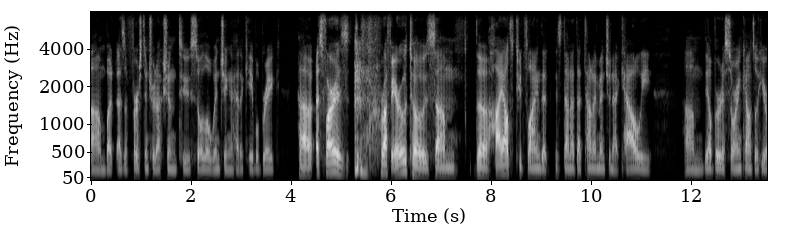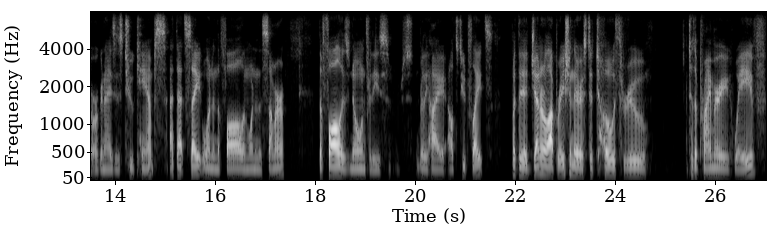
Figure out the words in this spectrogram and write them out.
Um, but as a first introduction to solo winching, I had a cable break. Uh, as far as rough aerotows, um, the high altitude flying that is done at that town I mentioned at Cowley, um, the Alberta Soaring Council here organizes two camps at that site, one in the fall and one in the summer. The fall is known for these really high altitude flights, but the general operation there is to tow through to the primary wave,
